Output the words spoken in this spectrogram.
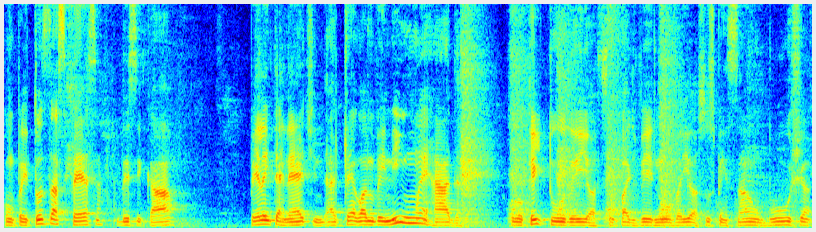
Comprei todas as peças desse carro pela internet. Até agora não veio nenhuma errada. Coloquei tudo aí, ó. Você pode ver novo aí, ó. Suspensão, bucha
